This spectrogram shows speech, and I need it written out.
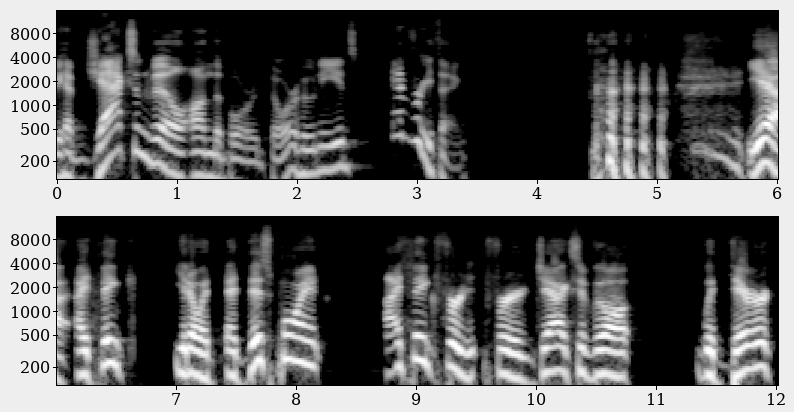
we have Jacksonville on the board, Thor, who needs everything. yeah, I think, you know, at, at this point, I think for for Jacksonville, with Derrick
